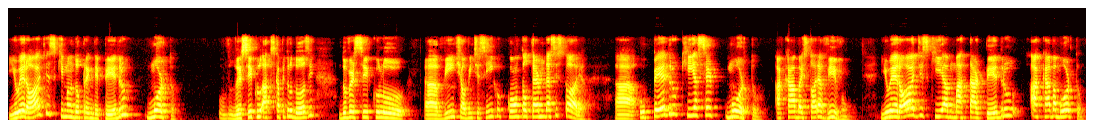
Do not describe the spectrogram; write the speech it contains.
e o Herodes, que mandou prender Pedro, morto. O versículo, Atos capítulo 12, do versículo uh, ah, 20 ao 25, conta o término dessa história. Uh, o Pedro, que ia ser morto, acaba a história vivo. E o Herodes, que ia matar Pedro, acaba morto.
